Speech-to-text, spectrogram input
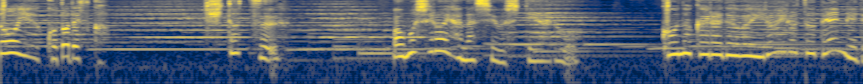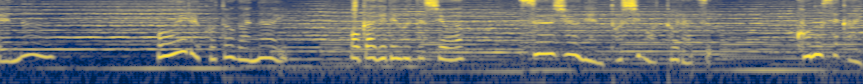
どういうことですか？一つ面白い話をしてやろう。この体はいろいろと便利でな。老いることがない。おかげで私は数十年年も取らずこの世界で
